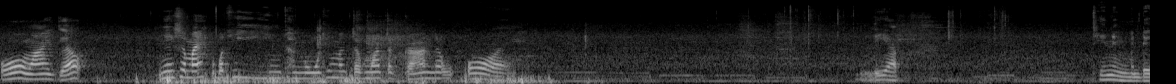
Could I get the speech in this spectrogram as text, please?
โอ้มาอีกแล้ว นี่ใช่ไหมว่าที่ยิงธนูที่มันจะมาจากการแล้วอ่อยเรียบ ที่หนึ่งมันเดิม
